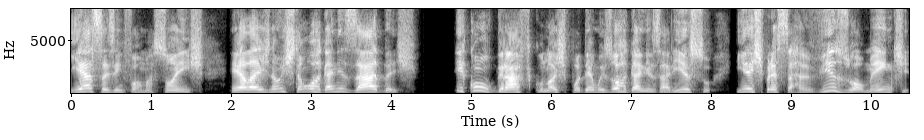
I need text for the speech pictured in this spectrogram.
e essas informações elas não estão organizadas. E com o gráfico, nós podemos organizar isso e expressar visualmente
